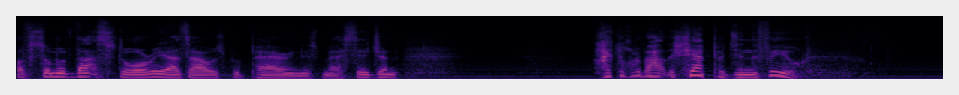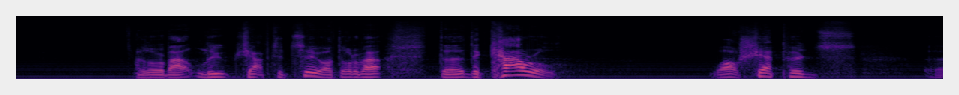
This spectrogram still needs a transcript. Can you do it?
of some of that story as I was preparing this message. And I thought about the shepherds in the field. I thought about Luke chapter 2. I thought about the, the carol while shepherds uh,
